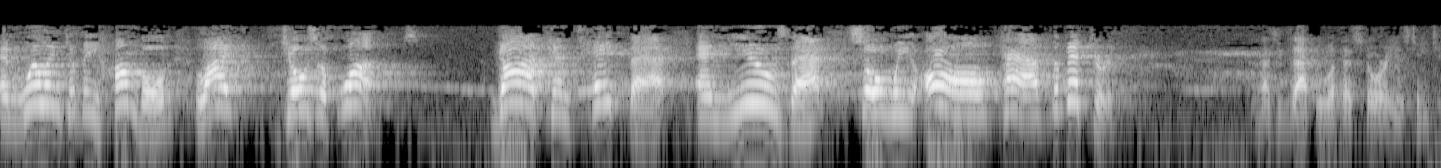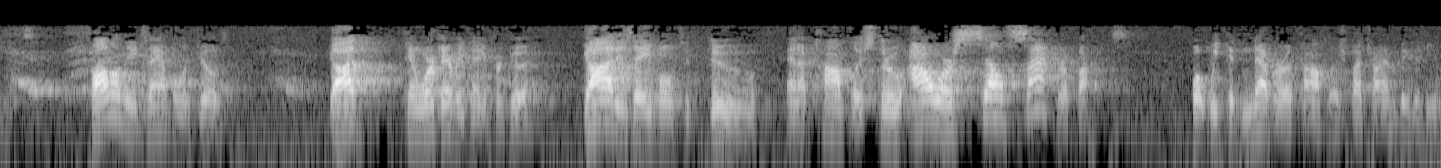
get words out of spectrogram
and willing to be humbled like Joseph was, God can take that and use that so we all have the victory. And that's exactly what that story is teaching us. Follow the example of Joseph. God can work everything for good. God is able to do and accomplish through our self-sacrifice what we could never accomplish by trying to be the hero.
